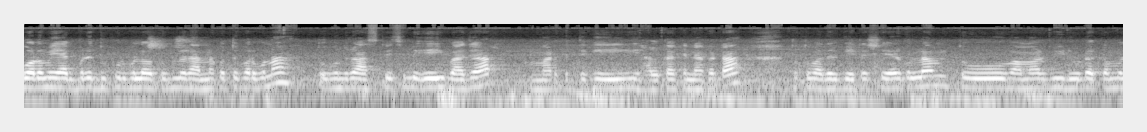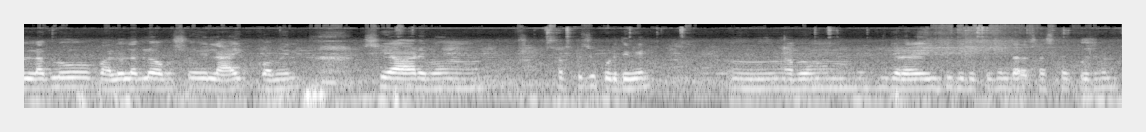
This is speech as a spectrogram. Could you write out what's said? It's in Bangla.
গরমে একবারে দুপুরবেলা অতগুলো রান্না করতে পারব না। তো বন্ধুরা, আজকে ছিল এই বাজার, মার্কেট থেকে এই হালকা কেনাকাটা। তো তোমাদেরকে এটা শেয়ার করলাম। তো আমার ভিডিওটা কেমন লাগল, ভালো লাগলে অবশ্যই লাইক কমেন্ট শেয়ার এবং সব কিছু করে দেবেন। এবং যারা ইউটিউবে দেখতেছেন তারা সাবস্ক্রাইব করে দেবেন।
